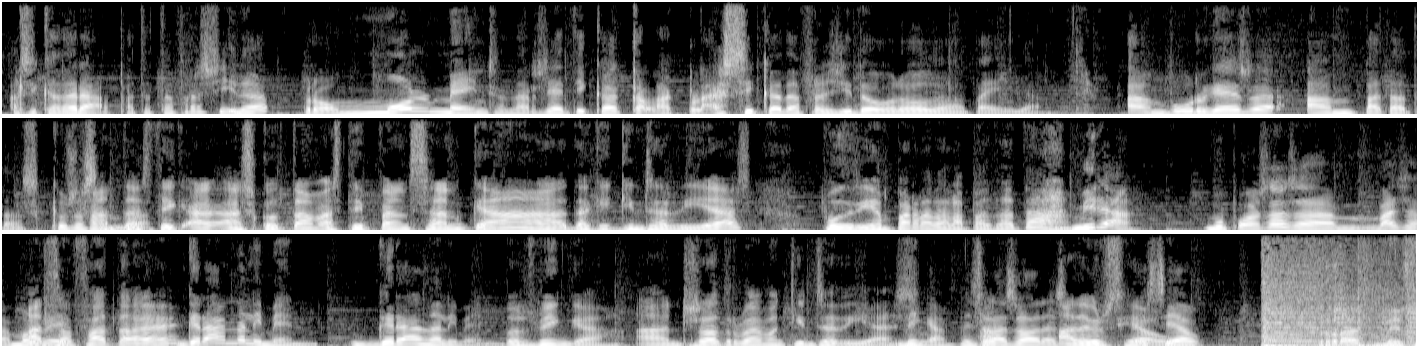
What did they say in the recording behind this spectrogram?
els hi quedarà patata fregida, però molt menys energètica que la clàssica de fregidora o de la paella. Hamburguesa amb patates. Què us Fantàstic. sembla? Escolta'm, estic pensant que d'aquí 15 dies podríem parlar de la patata. Mira, m'ho poses a... Vaja, molt a bé. safata, eh? Gran aliment, gran aliment. Doncs vinga, ens retrobem en 15 dies. Vinga, fins aleshores. Adéu-siau. Adéu-siau. RAC més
